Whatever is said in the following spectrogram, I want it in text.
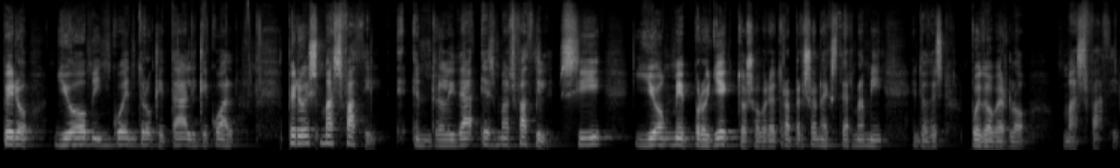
pero yo me encuentro que tal y que cual. Pero es más fácil, en realidad es más fácil si yo me proyecto sobre otra persona externa a mí, entonces puedo verlo más fácil.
